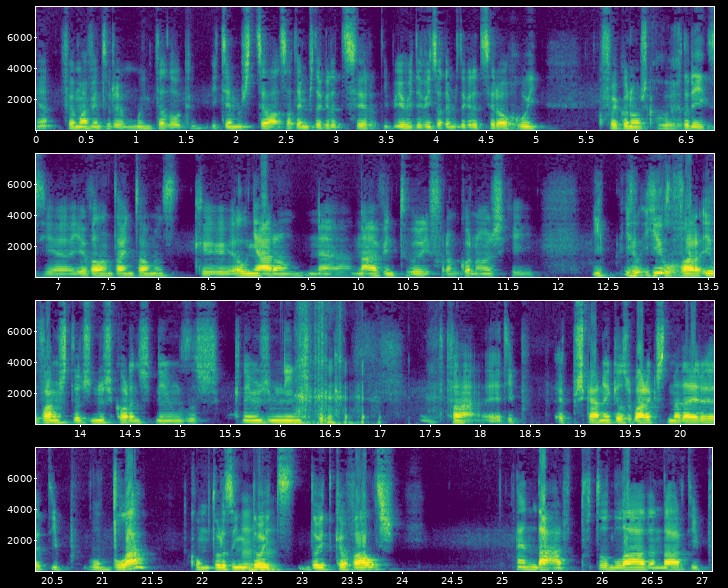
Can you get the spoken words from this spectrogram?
yeah, foi uma aventura muito louca e temos, sei lá, só temos de agradecer, tipo, eu e David só temos de agradecer ao Rui que foi connosco, o Rui Rodrigues e a, e a Valentine Thomas que alinharam na, na aventura e foram connosco e, e, e, levar, e levámos todos nos cornos que nem uns, que nem uns meninos porque pá, é tipo a pescar naqueles barcos de madeira tipo de lá com motorzinho uhum. de, 8, de 8 cavalos, andar por todo lado, andar tipo.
